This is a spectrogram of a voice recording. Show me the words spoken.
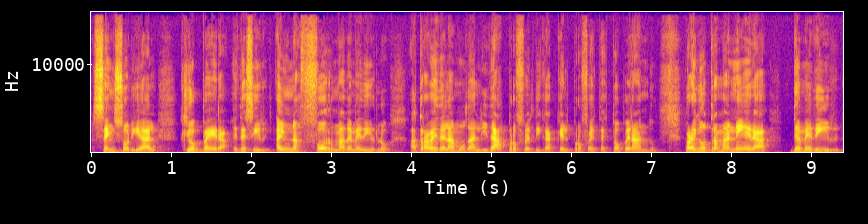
sensorial que opera, es decir, hay una forma de medirlo a través de la modalidad profética que el profeta está operando. Pero hay otra manera de medir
